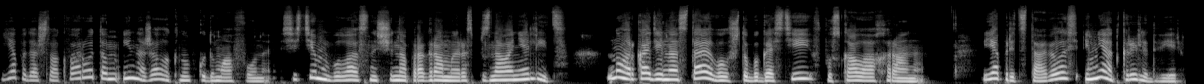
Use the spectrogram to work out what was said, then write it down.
Я подошла к воротам и нажала кнопку домофона. Система была оснащена программой распознавания лиц, но Аркадий настаивал, чтобы гостей впускала охрана. Я представилась, и мне открыли дверь.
